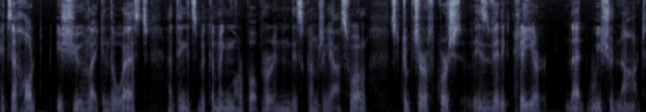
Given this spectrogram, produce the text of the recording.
it's a hot issue like in the west. I think it's becoming more popular in, this country as well. Scripture of course is very clear that we should not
